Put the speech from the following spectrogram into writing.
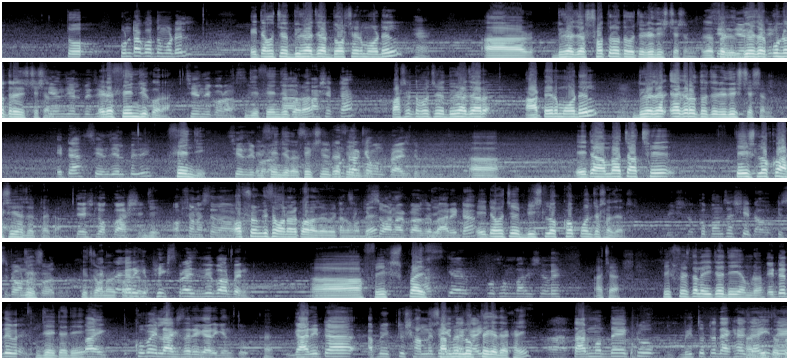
তো কোনটা কত মডেল এটা হচ্ছে দুই হাজার দশের মডেল হ্যাঁ আর দুই হাজার সতেরোতে হচ্ছে রেজিস্ট্রেশন সরি দুই হাজার পনেরোতে রেজিস্ট্রেশন এটা সিএনজি করা চেঞ্জ করা আছে জি, আর করা। পাশেরটা পাশেটা হচ্ছে দুই হাজার আটের মডেল দুই হাজার এগারোতে হচ্ছে রেজিস্ট্রেশন এটা সিএনজি এলপিজি সিএনজি সিএনজি করা সিএনজি করা সিক্স লিটার সিএনজি কেমন প্রাইস দেবেন এটা আমরা চাচ্ছি তেইশ লক্ষ আশি হাজার টাকা। তেইশ লক্ষ আশি। জি। অপশন আছে অপশন কিছু অনার করা যাবে এটার মধ্যে। কিছু অনার করা যাবে। আর এটা? এটা হচ্ছে বিশ লক্ষ পঞ্চাশ হাজার। বিশ লক্ষ পঞ্চাশ সেটাও কিছুটা অনার করা যাবে। কিছুটা honor করা কি যাবে। ফিক্স প্রাইস দিতে পারবেন? ফিক্সড প্রাইস আজকে প্রথমবার হিসেবে। আচ্ছা ফিক্স প্রাইস তাহলে দিই আমরা। এটা দেবেন? যে এটা দিই। ভাই খুবই লাক্সারি গাড়ি কিন্তু। হ্যাঁ। গাড়িটা আপনি একটু সামনে থেকে সামনে লোক থেকে দেখাই। তার মধ্যে একটু ভিতরটা দেখা হ্যাঁ, যায় যে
